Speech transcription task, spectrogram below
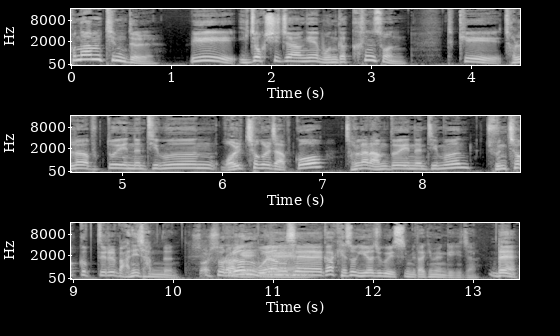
호남 팀들 이 이적 시장에 뭔가 큰 손, 특히 전라북도에 있는 팀은 월척을 잡고 전라남도에 있는 팀은 준척급들을 많이 잡는 쏠쏠하게. 그런 모양새가 네. 계속 이어지고 있습니다. 김현기 기자. 네.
